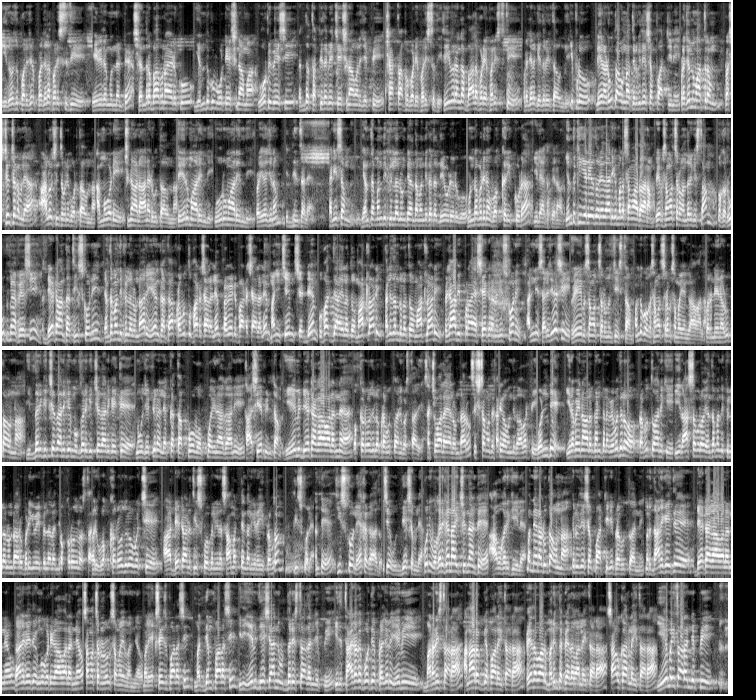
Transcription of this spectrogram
ఈ రోజు పరిజ- ప్రజల పరిస్థితి ఏ విధంగా ఉందంటే చంద్రబాబు నాయుడుకు ఎందుకు ఓటేసినామా ఓటు వేసి పెద్ద తప్పిదమే చేసినామని చెప్పి పశ్చాత్తాపడే పరిస్థితి తీవ్రంగా బాధపడే పరిస్థితి ప్రజలకు ఎదురైతా ఉంది. ఇప్పుడు నేను అడుగుతా ఉన్నా తెలుగుదేశం పార్టీని ప్రజలు మాత్రం ప్రశ్నించడంలే ఆలోచించమని కోరుతా ఉన్నా. అమ్మఒడి ఇచ్చినాడా అని అడుగుతా ఉన్నా. పేరు మారింది ఊరు మారింది ప్రయోజనం సిద్ధించలే. కనీసం ఎంతమంది పిల్లలుంటే అంతమంది కదా దేవుడు ఎరుగు ఉండబడిన ఒక్కరికి కూడా ఈ లేకపోయినాడు ఎందుకు ఇయ్యలేదు అనే దానికి మళ్ళీ సమాధానం. రేపు సంవత్సరం అందరికి ఇస్తాం. ఒక రూట్ మ్యాప్ వేసి డేటా అంతా తీసుకొని ఎంతమంది పిల్లలు ఉన్నారు ఏం కథ ప్రభుత్వ పాఠశాలలేం ప్రైవేటు పాఠశాలలేం మంచేం చెడ్డేం ఉపాధ్యాయులతో మాట్లాడి తల్లిదండ్రులతో మాట్లాడి ప్రజాభిప్రాయ సేకరణ తీసుకొని అన్ని సరిచేసి రేపు సంవత్సరం నుంచి ఇస్తాం. అందుకు ఒక సంవత్సరం సమయం కావాలి. మరి నేను అడుగుతా ఉన్నా ఇద్దరికి ఇచ్చేదానికి ముగ్గురికి ఇచ్చేదానికైతే నువ్వు చెప్పిన లెక్క తప్పు ఒప్పు అయినా గానీ కాసేపు వింటాం. ఏమి డేటా కావాలన్నా ఒక్క రోజులో ప్రభుత్వానికి వస్తుంది. సచివాలయాలు ఉంటారు సిస్టమ్ అంత కరెక్ట్గా ఉంది కాబట్టి వన్ డే ఇరవై నాలుగు గంటల వ్యవధిలో ప్రభుత్వానికి ఈ రాష్ట్రంలో ఎంతమంది పిల్లలు ఉన్నారు బడిగివే పిల్లలని ఒక్క రోజులు వస్తాయి. మరి ఒక్క రోజులో వచ్చే ఆ డేటాను తీసుకోగలిగిన సామర్థ్యం కలిగిన ఈ ప్రభుత్వం తీసుకోలే. అంటే తీసుకోలేక కాదు ఇచ్చే ఉద్దేశం లే. కొన్ని ఒకరికైనా ఇచ్చిందంటే ఆ ఒకరికి లే మరి నేను అడుగుతా ఉన్నా తెలుగుదేశం పార్టీని ప్రభుత్వాన్ని. మరి దానికైతే డేటా కావాలన్నావు దానికైతే ఇంకొకటి కావాలన్నావు సంవత్సరం రోజులు సమయం అన్నావు. మరి ఎక్సైజ్ పాలసీ మద్యం పాలసీ ఇది ఏమి దేశాన్ని ఉద్ధరిస్తాదని చెప్పి ఇది తాగకపోతే ప్రజలు ఏమి మరణిస్తారా? అనారోగ్య పాలైతారా పేదవారు మరింత పేదవాళ్ళు అవుతారా సావుకారులు అవుతారా ఏమైతారని చెప్పి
